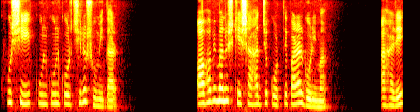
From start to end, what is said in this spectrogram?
খুশি কুলকুল করছিল সুমিতার। অভাবী মানুষকে সাহায্য করতে পারার গরিমা। আহারে,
